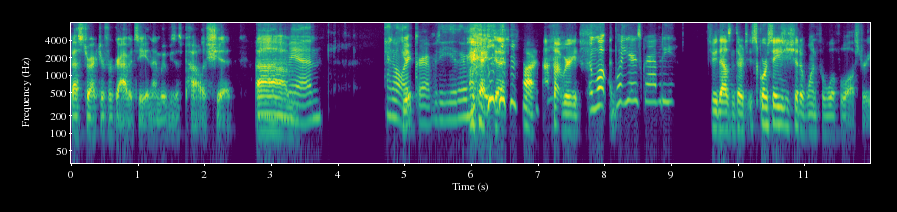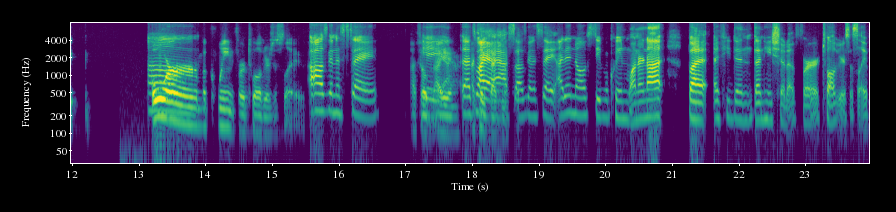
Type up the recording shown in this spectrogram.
Best Director for Gravity, and that movie's a pile of shit. Oh, um, oh man. I don't like Gravity either. okay, good. All right, I thought we were. And what what year is Gravity? 2013. Scorsese should have won for Wolf of Wall Street. Um, or McQueen for 12 Years a Slave. I was going to say. I felt, yeah, yeah. I, That's I why I asked. I was going to say, I didn't know if Steve McQueen won or not, but if he didn't, then he should have for 12 Years a Slave,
